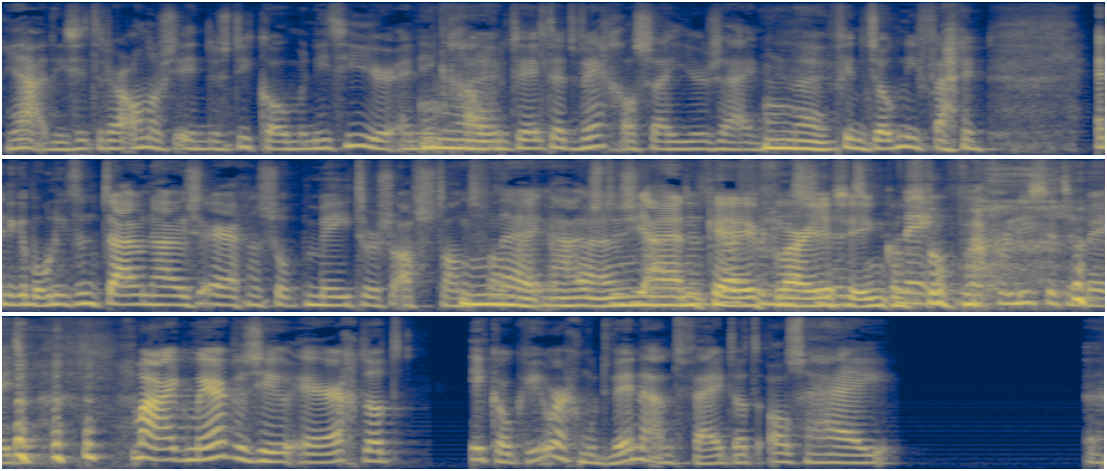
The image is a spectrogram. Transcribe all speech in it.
Ja, die zitten er anders in. Dus die komen niet hier. En ik ga ook niet de hele tijd weg als zij hier zijn. nee. Ik vind het ook niet fijn. En ik heb ook niet een tuinhuis ergens op meters afstand van Nee, mijn huis. een Dus ja, wij cave waar je ze in kan nee, stoppen. we verliezen het een beetje. Maar ik merk dus heel erg dat ik ook heel erg moet wennen aan het feit dat als hij eh,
